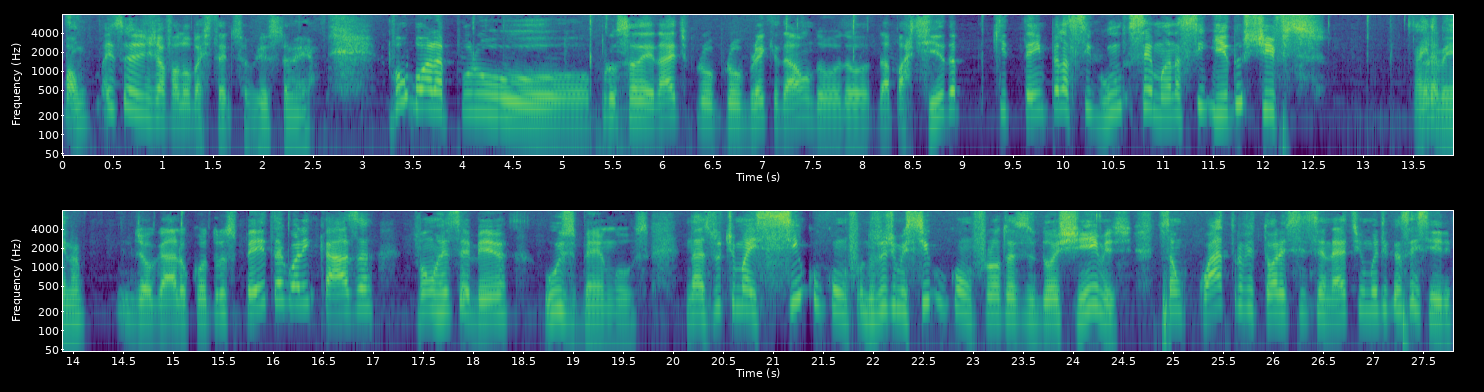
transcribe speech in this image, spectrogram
Bom, mas a gente já falou bastante sobre isso também. Vamos embora pro, pro Sunday Night, pro, pro breakdown do, do, da partida, que tem pela segunda semana seguida os Chiefs. Ainda bem, né? Jogaram contra os Peitos e agora em casa vão receber os Bengals. Nas últimas cinco, nos últimos cinco confrontos desses dois times, são quatro vitórias de Cincinnati e uma de Kansas City.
